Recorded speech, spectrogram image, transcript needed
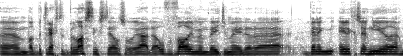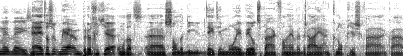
Um, wat betreft het belastingstelsel, ja, daar overval je me een beetje mee. Daar uh, ben ik eerlijk gezegd niet heel erg mee bezig. Nee, het was ook meer een bruggetje, omdat uh, Sander die deed in mooie beeldspraak van we draaien aan knopjes qua, qua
